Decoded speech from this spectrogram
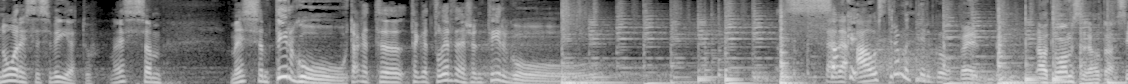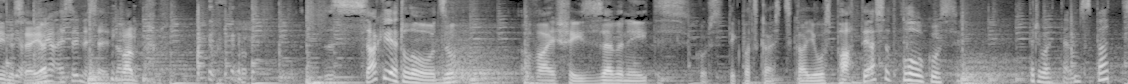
norises vietu. Mēs esam, mēs esam tirgū. Tagad, tagad flirtēšana tirgū. Tāda Saki- austrumu tirgu. Vai, ā, Toms jautās Inesē, Jā, ja? jā, es inesēju. tā. Labi. Sakiet, lūdzu, vai šīs zemenītes, kuras ir tikpat skaistas kā jūs pati esat plūkusi? Protams, pati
